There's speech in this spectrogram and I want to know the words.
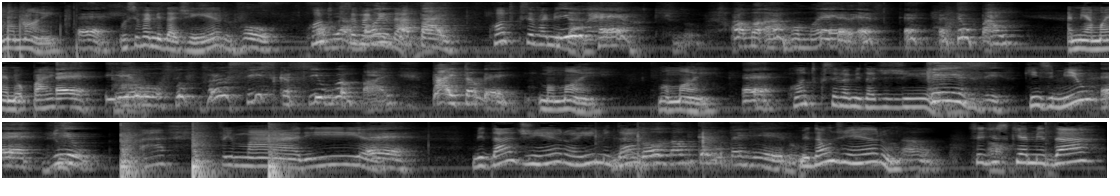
Mamãe, É, você vai me dar dinheiro? vou. Quanto A que você vai me dar? papai. Quanto que você vai me E dar? resto? A, ma- a mamãe é, é, é- é teu pai. A minha mãe é meu pai? É, e eu sou Francisca Silva Pai. Pai também. Mamãe, mamãe, É, quanto que você vai me dar de dinheiro? 15. 15 mil? É, viu? Ave Maria. É. Me dá dinheiro aí, me dá. Não dou não porque não tem dinheiro. Me dá um dinheiro. Não. Você disse que ia me dar.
